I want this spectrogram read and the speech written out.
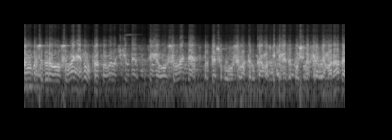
сама процедура голосування, ну про невеличке адміністративне голосування, про те, щоб голосувати руками, оскільки не запущена система рада.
